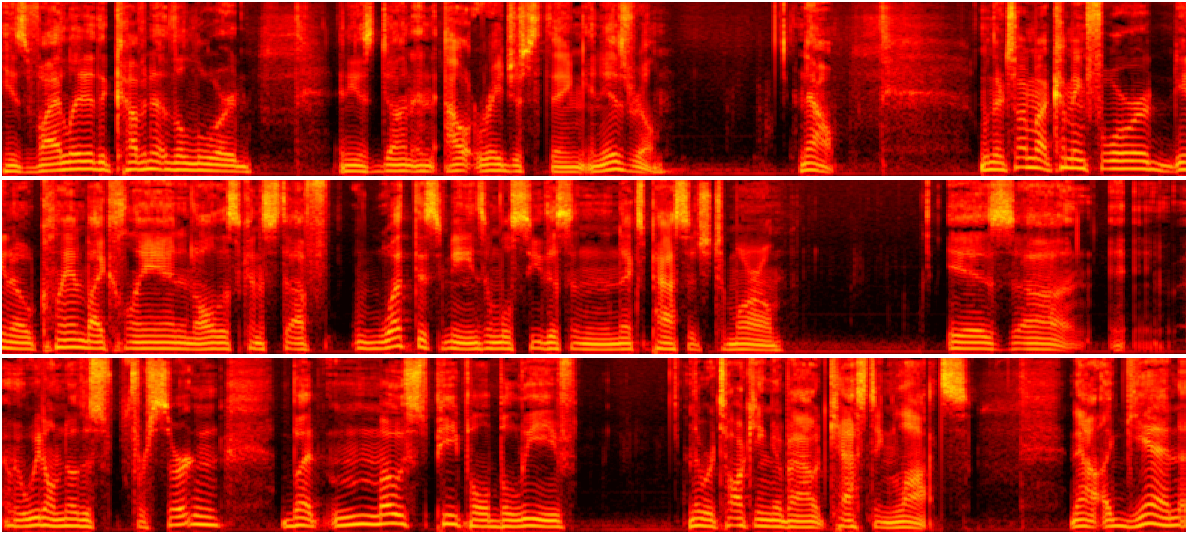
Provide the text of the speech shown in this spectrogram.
He has violated the covenant of the Lord, and he has done an outrageous thing in Israel. Now, when they're talking about coming forward, you know, clan by clan and all this kind of stuff, what this means, and we'll see this in the next passage tomorrow, is uh, I mean, we don't know this for certain, but most people believe that we're talking about casting lots. Now, again,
